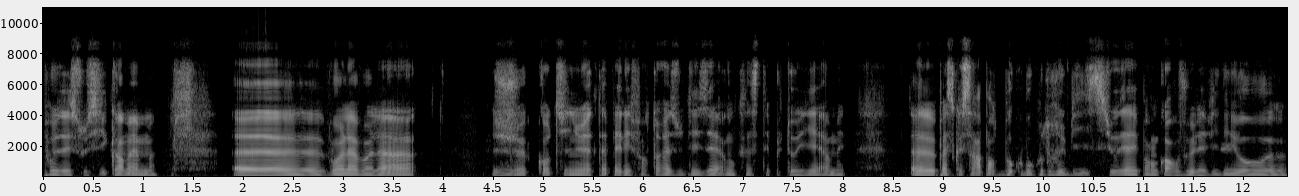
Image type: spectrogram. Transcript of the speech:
poser souci quand même. voilà, voilà. Je continue à taper les forteresses du désert, donc ça c'était plutôt hier, mais euh, parce que ça rapporte beaucoup beaucoup de rubis. Si vous n'avez pas encore vu la vidéo euh,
